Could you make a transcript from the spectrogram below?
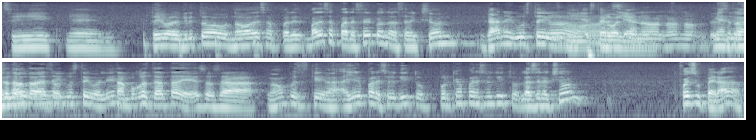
Sí, eh, te digo, el grito no va a desaparecer. Va a desaparecer cuando la selección gane, guste y, No, y es esté que goleando. No, no, no. Mientras no se no trata de gane, eso. guste y golee. Tampoco se trata de eso, o sea. No, pues es que ayer apareció el grito. ¿Por qué apareció el grito? La selección fue superada.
